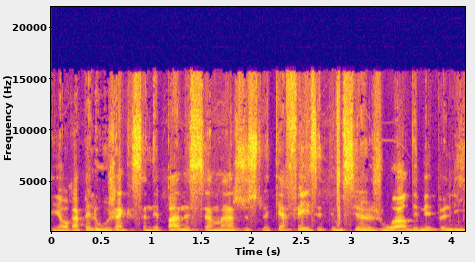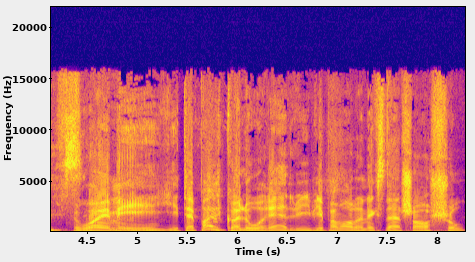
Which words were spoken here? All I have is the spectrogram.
Et on rappelle aux gens que ce n'est pas nécessairement juste le café, c'était aussi un joueur des Maple Leafs. Ouais, mais il était pas alcooloré, lui. Il est pas mort d'un accident de char chaud.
